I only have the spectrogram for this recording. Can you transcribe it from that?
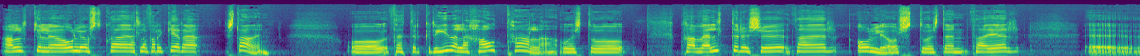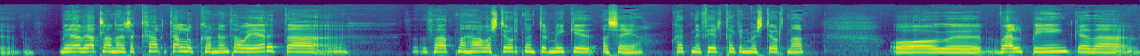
Algjörlega óljóst hvað þið ætla að fara að gera í staðinn. Og þetta er gríðarlega hátala og, veist, og hvað veldur þessu það er óljóst veist, en það er uh, með að við allan þessa gallupkönnun þá er þetta þarna hafa stjórnendur mikið að segja hvernig fyrirtækinu er stjórnað og uh, well-being eða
